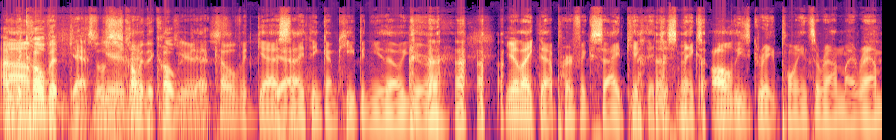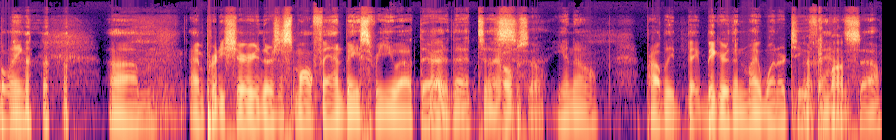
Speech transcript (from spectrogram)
I'm Um, the COVID guest. Let's just call me the COVID you're guest. the COVID guest. Yeah. I think I'm keeping you though. You're you're like that perfect sidekick that just makes all these great points around my rambling. Um, I'm pretty sure there's a small fan base for you out there I- that I hope so. You know, probably big, bigger than my one or two Oh, fans. So,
